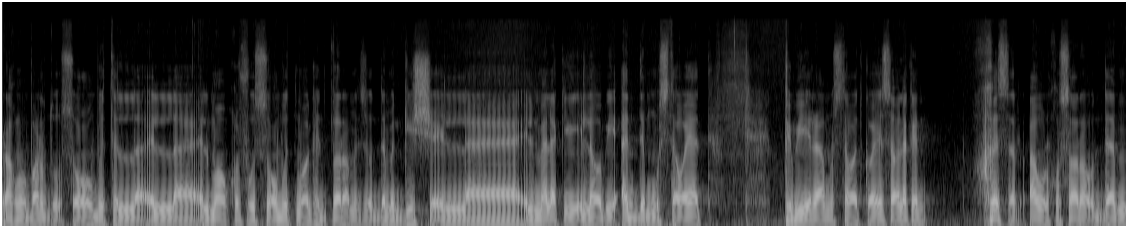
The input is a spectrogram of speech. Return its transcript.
رغم برضه صعوبة الموقف وصعوبة مواجهة بيراميدز قدام الجيش الملكي اللي هو بيقدم مستويات كبيرة مستويات كويسة ولكن خسر أول خسارة قدام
